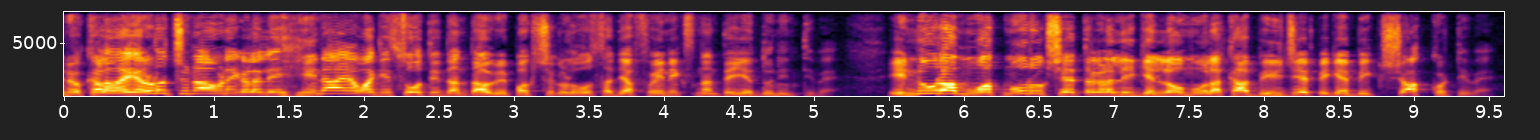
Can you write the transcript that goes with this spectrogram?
ಇನ್ನು ಕಳೆದ ಎರಡು ಚುನಾವಣೆಗಳಲ್ಲಿ ಹೀನಾಯವಾಗಿ ಸೋತಿದ್ದಂಥ ವಿಪಕ್ಷಗಳು ಸದ್ಯ ಫೇನಿಕ್ಸ್ನಂತೆ ಎದ್ದು ನಿಂತಿವೆ. ಇನ್ನೂರ ಮೂವತ್ಮೂರು ಕ್ಷೇತ್ರಗಳಲ್ಲಿ ಗೆಲ್ಲೋ ಮೂಲಕ ಬಿಜೆಪಿಗೆ ಬಿಗ್ ಶಾಕ್ ಕೊಟ್ಟಿವೆ.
